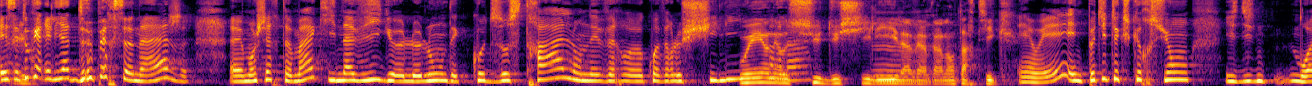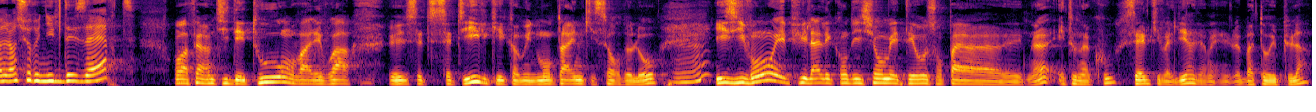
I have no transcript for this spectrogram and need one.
Et c'est tout car il y a deux personnages, euh, mon cher Thomas, qui naviguent le long des côtes australes. On est vers euh, quoi Vers le Chili Oui, on est au sud du Chili, là, vers, vers l'Antarctique. et oui, et une petite excursion, ils se disent, sur une île déserte. On va faire un petit détour, on va aller voir euh, cette, cette île qui est comme une montagne qui sort de l'eau. Mhm. Ils y vont, et puis là, les conditions météo sont pas... euh, hein, et tout d'un coup, c'est elle qui va le dire, dire, mais le bateau est plus là.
